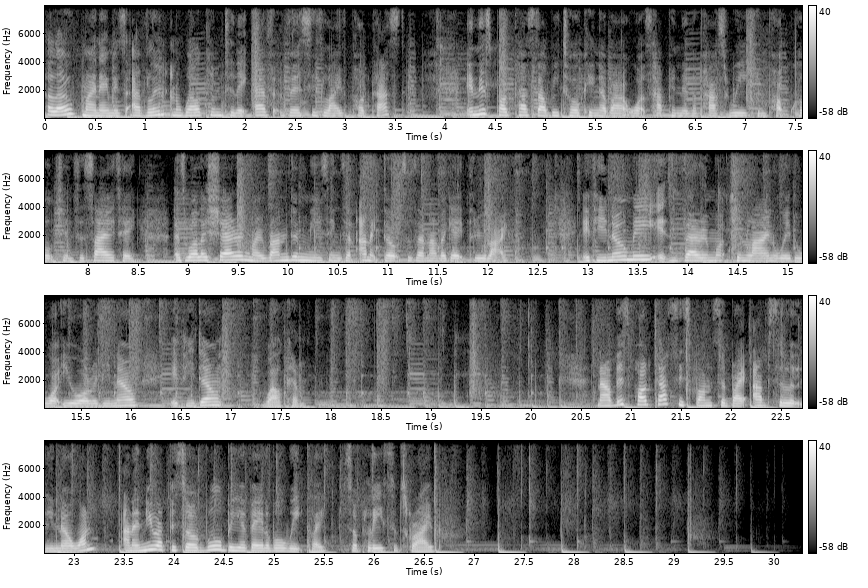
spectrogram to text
Hello, my name is Evelyn, and welcome to the Ev versus Life podcast. In this podcast, I'll be talking about what's happened in the past week in pop culture and society, as well as sharing my random musings and anecdotes as I navigate through life. If you know me, it's very much in line with what you already know. If you don't, welcome. Now, this podcast is sponsored by absolutely no one, and a new episode will be available weekly, so please subscribe.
